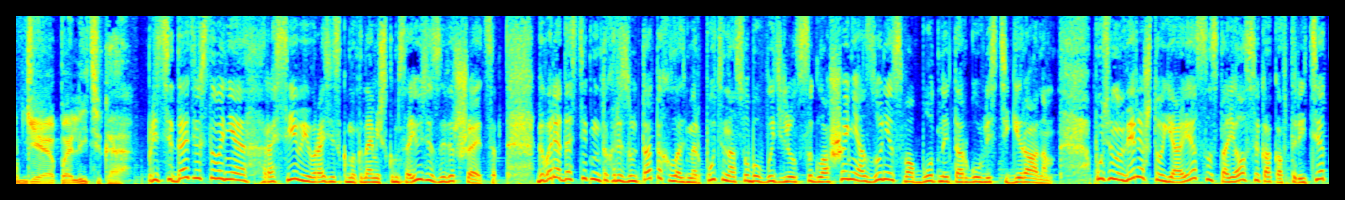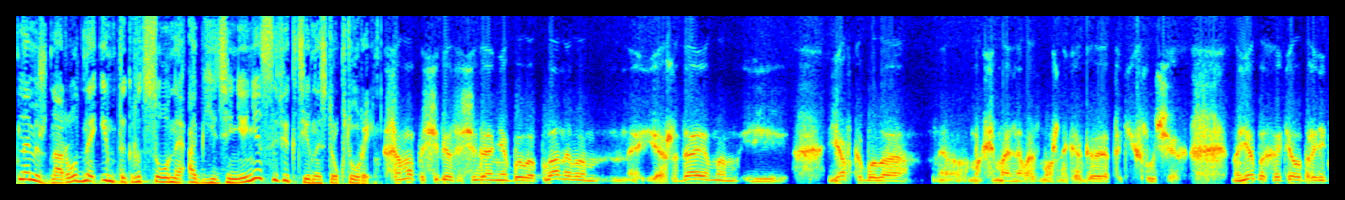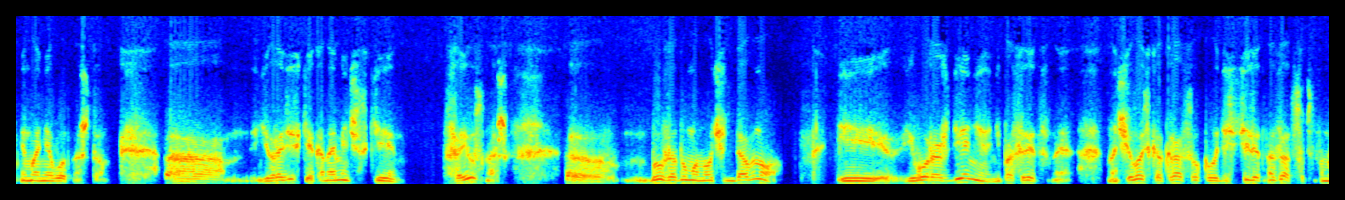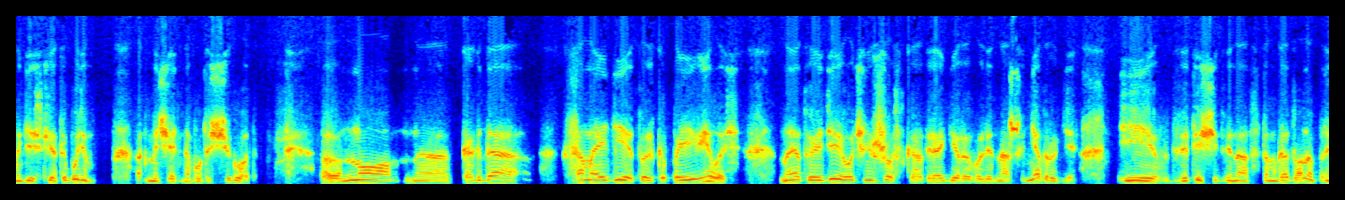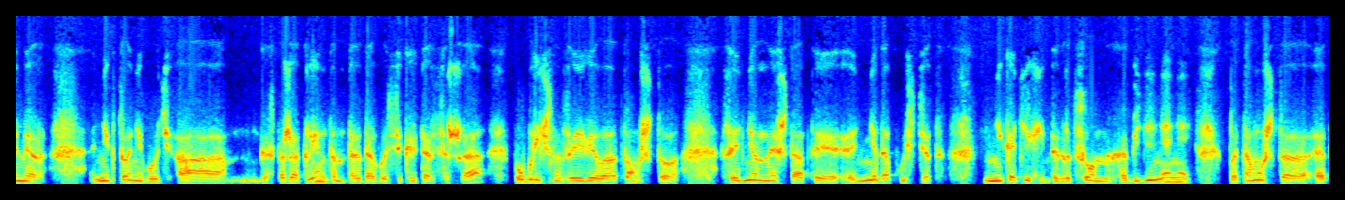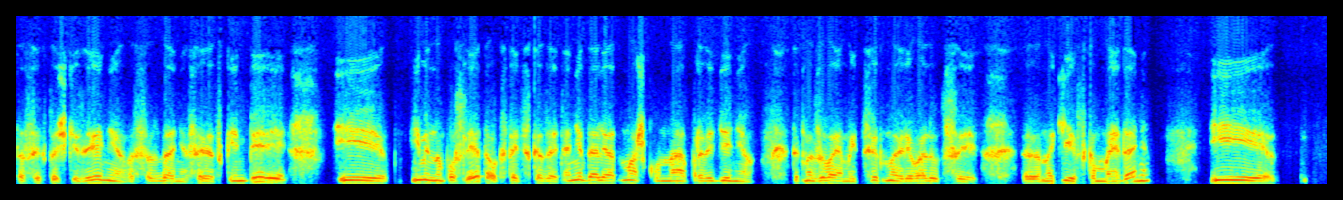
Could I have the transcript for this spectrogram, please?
Геополитика. Председательствование России в Евразийском экономическом союзе завершается. Говоря о достигнутых результатах, Владимир Путин особо выделил соглашение о зоне свободной торговли с Тегераном. Путин уверен, что ЕАЭС состоялся как авторитетное международное интеграционное объединение с эффективной структурой. Само по себе заседание было плановым и ожидаемым, и явка была э, максимально возможной, как говорят в таких случаях. Но я бы хотел обратить внимание вот на что. Э, Евразийский экономический союз наш э, был задуман очень давно. И его рождение непосредственное началось как раз около 10 лет назад. Собственно, мы 10 лет и будем отмечать на будущий год. Э, но когда сама идея только появилась, на эту идею очень жестко отреагировали наши недруги. И в 2012 году, например, не кто-нибудь, а госпожа Клинтон, тогда госсекретарь США, публично заявила о том, что Соединенные Штаты не допустят никаких интеграционных объединений, потому что это с их точки зрения воссоздание Советской империи, и именно после этого, кстати сказать, они дали отмашку на проведение так называемой цветной революции э, на Киевском Майдане. И,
